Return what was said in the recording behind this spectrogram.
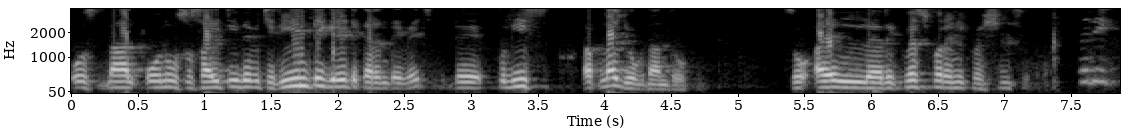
ਉਸ ਨਾਲ ਉਹਨੂੰ ਸੋਸਾਇਟੀ ਦੇ ਵਿੱਚ ਰੀਇੰਟੀਗ੍ਰੇਟ ਕਰਨ ਦੇ ਵਿੱਚ ਤੇ ਪੁਲਿਸ ਆਪਣਾ ਯੋਗਦਾਨ ਦੇਊਗੀ So I will request for any questions sir ਇੱਕ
